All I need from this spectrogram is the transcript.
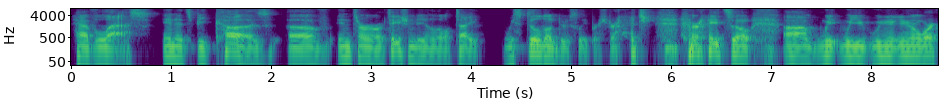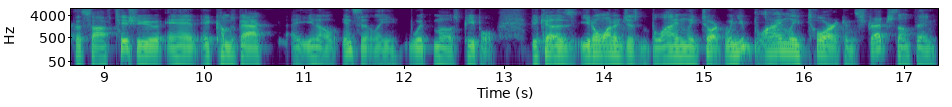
have less, and it's because of internal rotation being a little tight, we still don't do sleeper stretch, right? So um, we we we you know work the soft tissue, and it comes back Uh, you know instantly with most people because you don't want to just blindly torque. When you blindly torque and stretch something,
